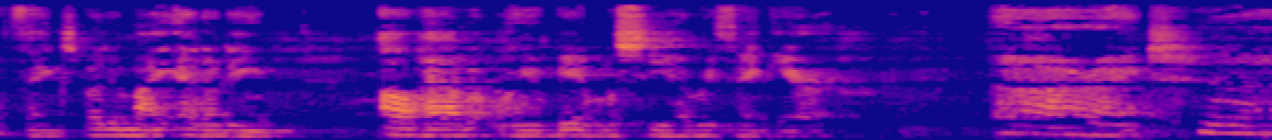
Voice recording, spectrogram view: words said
and things, but in my editing, I'll have it where you'll be able to see everything here. All right. Uh,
